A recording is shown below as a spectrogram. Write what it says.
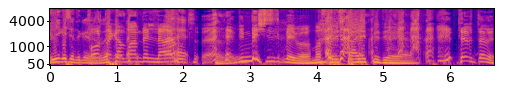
İyi geçirdik meyvesi. Portakal, mandalina, armut. 1500'lük meyve o. Masa işgal etme diyor yani. tabii tabii.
